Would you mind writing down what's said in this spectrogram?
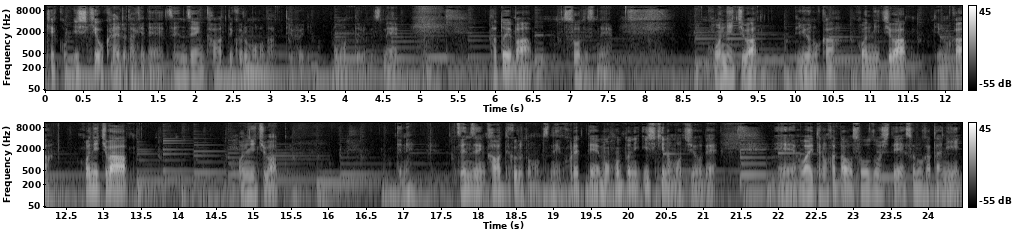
結構意識を変えるだけで全然変わってくるものだっていうふうに思ってるんですね。例えばそうですね「こんにちは」っていうのか「こんにちは」っていうのか「こんにちは」「こんにちは」ってね全然変わってくると思うんですね。これってもう本当に意識の持ちようで、えー、お相手の方を想像してその方に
